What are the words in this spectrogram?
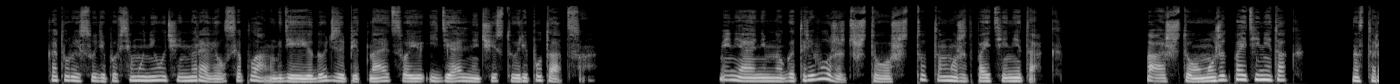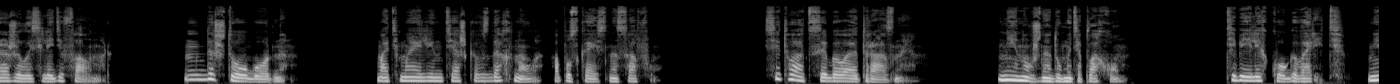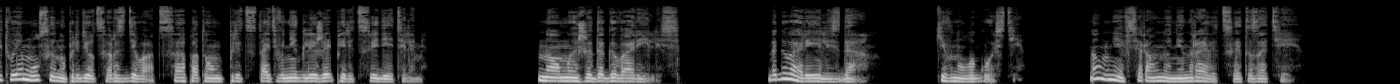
которой, судя по всему, не очень нравился план, где ее дочь запятнает свою идеально чистую репутацию. «Меня немного тревожит, что что-то может пойти не так». «А что может пойти не так?» Насторожилась леди Фалмер. «Да что угодно». Мать Майлин тяжко вздохнула, опускаясь на софу. «Ситуации бывают разные. Не нужно думать о плохом. Тебе легко говорить. Не твоему сыну придется раздеваться, а потом предстать в неглиже перед свидетелями. Но мы же договорились. Договорились, да, кивнула гостья. Но мне все равно не нравится эта затея.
